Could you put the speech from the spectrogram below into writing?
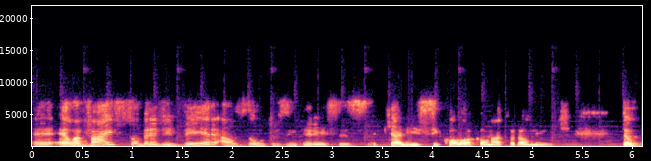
É, ela vai sobreviver aos outros interesses que ali se colocam naturalmente. Então,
